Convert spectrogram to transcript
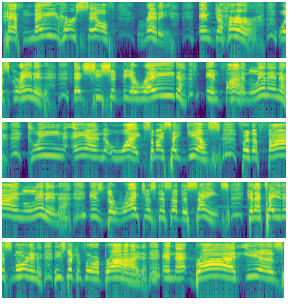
hath made herself ready. And to her was granted that she should be arrayed in fine linen, clean and white. Somebody say gifts, for the fine linen is the righteousness of the saints. Can I tell you this morning? He's looking for a bride, and that bride is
